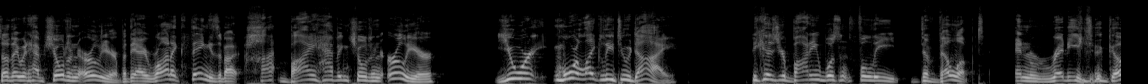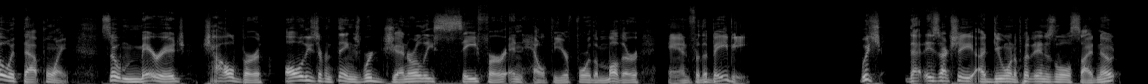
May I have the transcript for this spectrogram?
So they would have children earlier. But the ironic thing is about ha- by having children earlier, you were more likely to die because your body wasn't fully developed and ready to go at that point. So marriage, childbirth, all these different things were generally safer and healthier for the mother and for the baby. Which that is actually I do want to put it in as a little side note,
